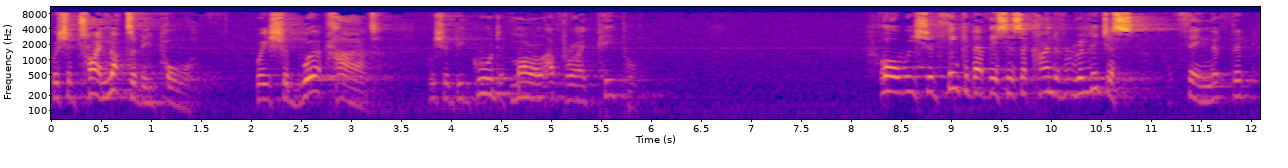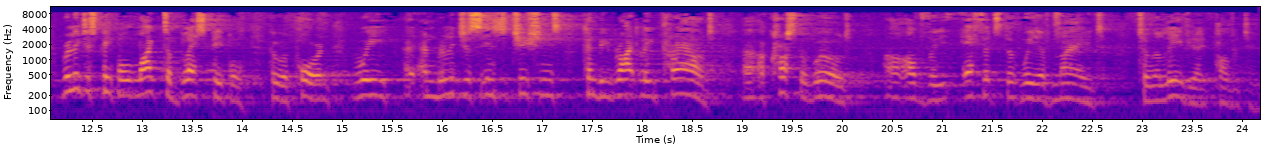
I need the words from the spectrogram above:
We should try not to be poor. We should work hard. We should be good, moral, upright people. Or we should think about this as a kind of religious thing that, that religious people like to bless people who are poor and we and religious institutions can be rightly proud uh, across the world uh, of the efforts that we have made to alleviate poverty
